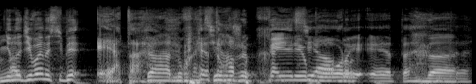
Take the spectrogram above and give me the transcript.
Не надевай на себе это. да, ну хотя это уже бы, хотя перебор. бы это. Да.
